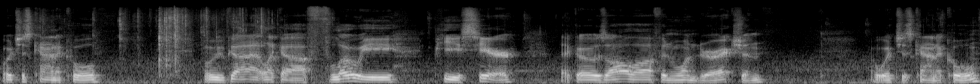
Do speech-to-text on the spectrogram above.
which is kind of cool. We've got like a flowy piece here that goes all off in one direction, which is kind of cool.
